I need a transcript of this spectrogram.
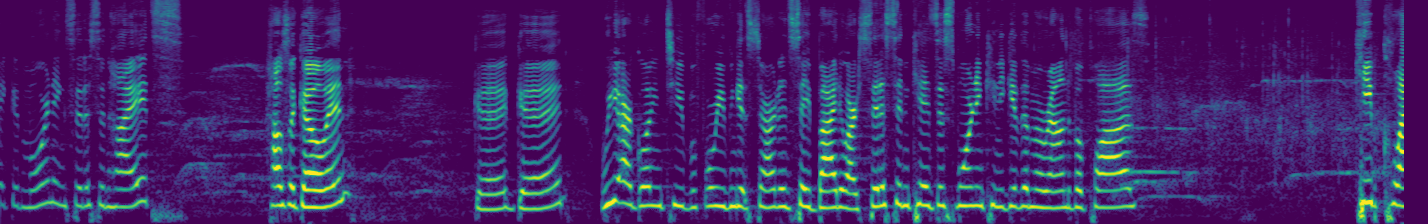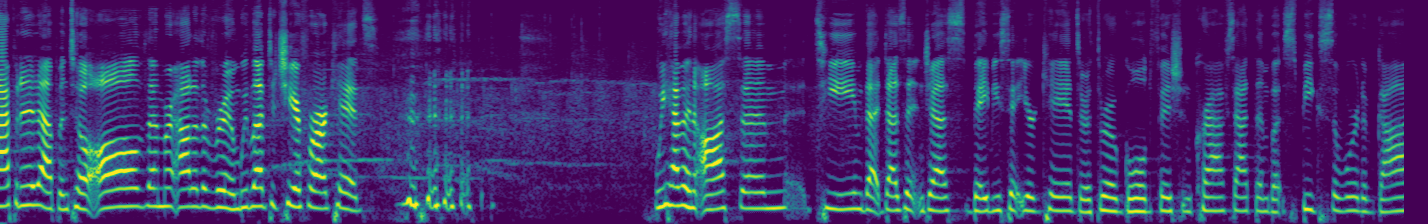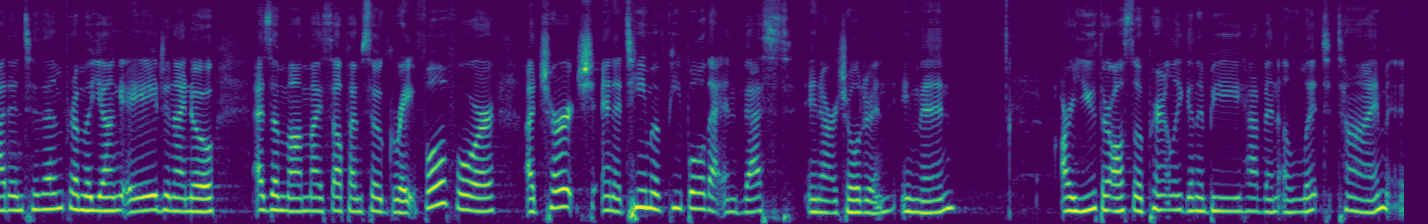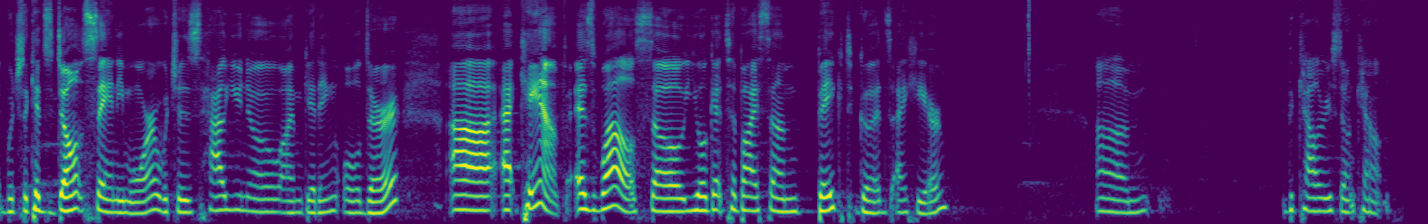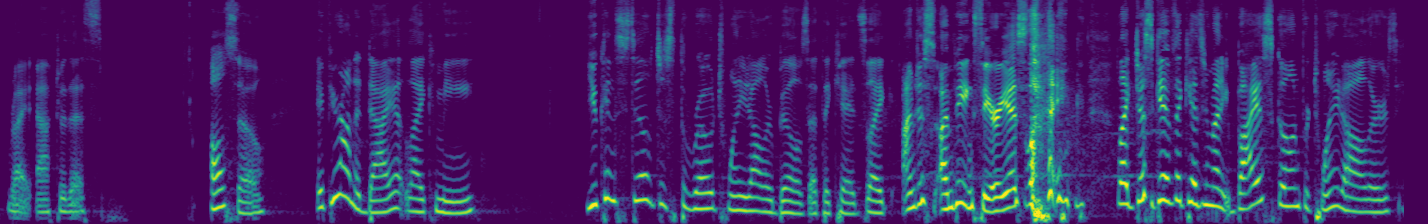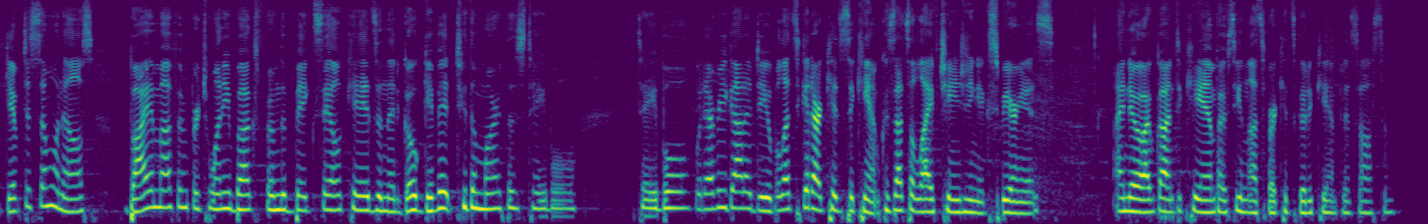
right, good morning, Citizen Heights. How's it going? Good, good. We are going to, before we even get started, say bye to our citizen kids this morning. Can you give them a round of applause? Keep clapping it up until all of them are out of the room. We love to cheer for our kids. We have an awesome team that doesn't just babysit your kids or throw goldfish and crafts at them, but speaks the word of God into them from a young age. And I know as a mom myself, I'm so grateful for a church and a team of people that invest in our children. Amen. Our youth are also apparently going to be having a lit time, which the kids don't say anymore, which is how you know I'm getting older uh, at camp as well. So you'll get to buy some baked goods, I hear. Um, the calories don't count right after this. Also, if you're on a diet like me, you can still just throw $20 bills at the kids. Like, I'm just, I'm being serious. like, like, just give the kids your money. Buy a scone for $20, give to someone else, buy a muffin for 20 bucks from the bake sale kids, and then go give it to the Martha's table table, whatever you got to do. But let's get our kids to camp because that's a life changing experience. I know I've gone to camp. I've seen lots of our kids go to camp, and it's awesome.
